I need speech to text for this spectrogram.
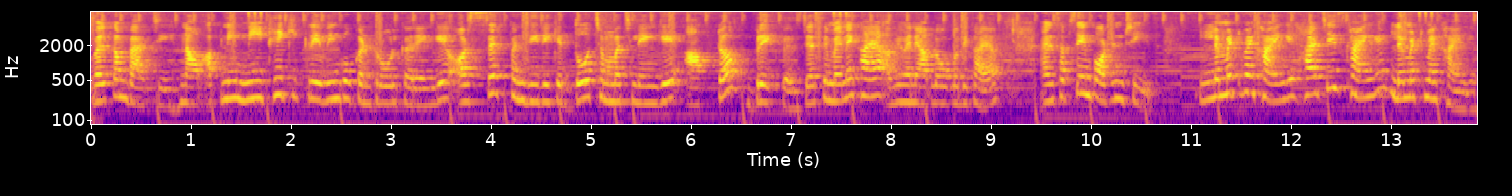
वेलकम बैक जी। नाउ अपनी मीठे की क्रेविंग को कंट्रोल करेंगे और सिर्फ़ पंजीरी के दो चम्मच लेंगे आफ्टर ब्रेकफास्ट जैसे मैंने खाया, अभी मैंने आप लोगों को दिखाया। एंड सबसे इंपॉर्टेंट चीज़ लिमिट में खाएँगे, हर चीज़ खाएँगे लिमिट में खाएँगे।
